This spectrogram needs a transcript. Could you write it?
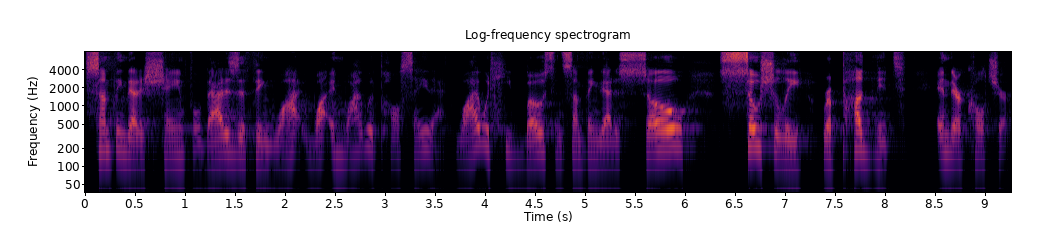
something that is shameful. That is the thing. Why, why, and why would Paul say that? Why would he boast in something that is so socially repugnant in their culture?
